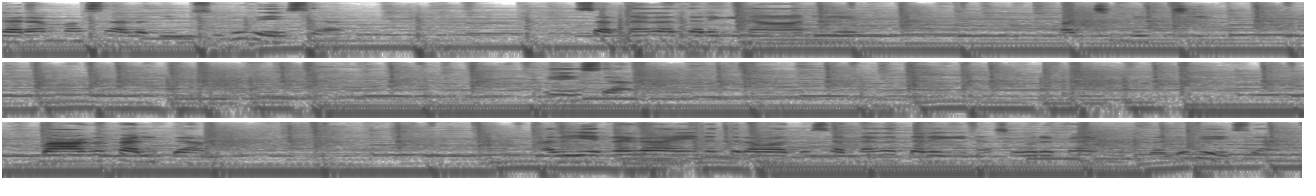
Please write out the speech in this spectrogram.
గరం మసాలా దినుసులు వేశాను సన్నగా తరిగిన ఆనియన్ పచ్చిమిర్చి వేశాను బాగా కలిపాను అవి ఎర్రగా అయిన తర్వాత సన్నగా తరిగిన సోరకాయ ముక్కలు వేశాను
